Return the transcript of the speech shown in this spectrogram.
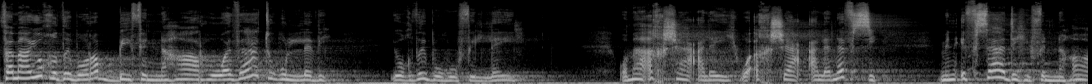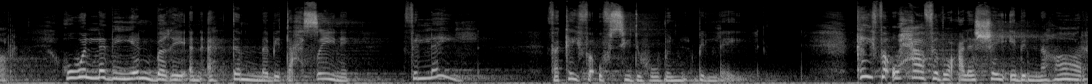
فما يغضب ربي في النهار هو ذاته الذي يغضبه في الليل. وما أخشى عليه وأخشى على نفسي من إفساده في النهار. هو الذي ينبغي أن أهتم بتحصينه في الليل. فكيف أفسده بالليل؟ كيف أحافظ على الشيء بالنهار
